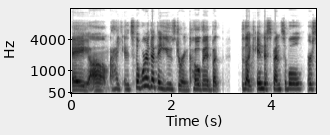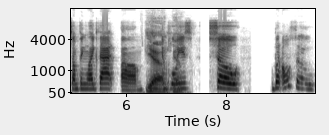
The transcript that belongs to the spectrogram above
a um I, it's the word that they used during COVID, but like indispensable or something like that. Um yeah employees. So, but also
